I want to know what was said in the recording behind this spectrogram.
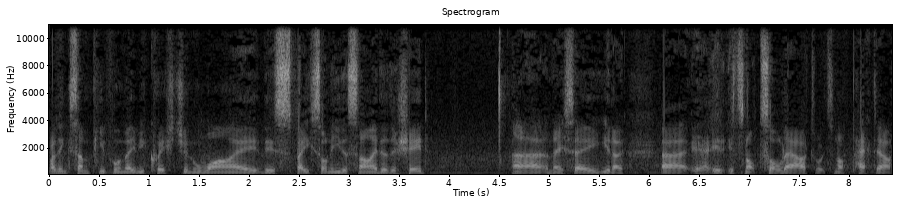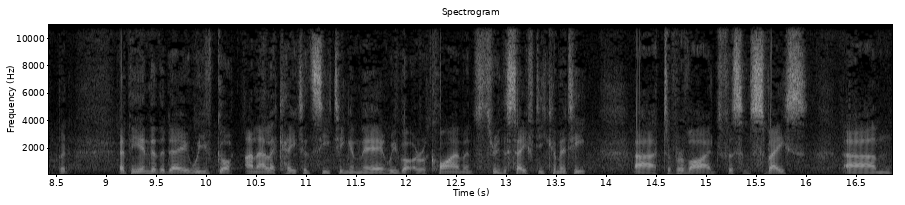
I think some people maybe question why there's space on either side of the shed, uh, and they say, you know, uh, it, it's not sold out or it's not packed out. But at the end of the day, we've got unallocated seating in there. We've got a requirement through the safety committee uh, to provide for some space. Um,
